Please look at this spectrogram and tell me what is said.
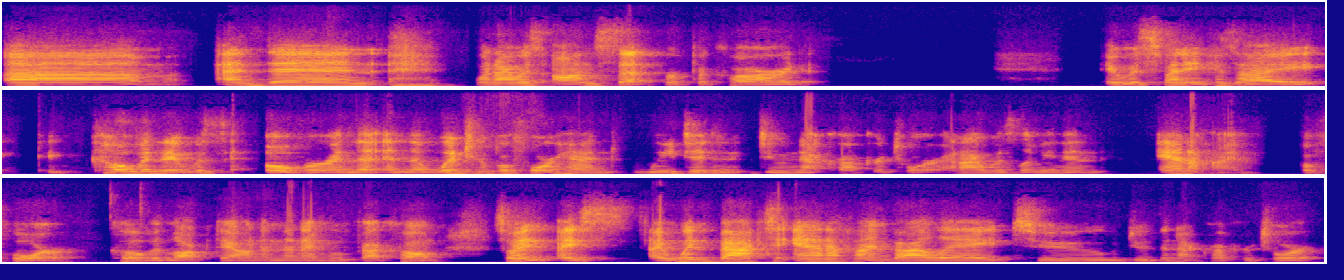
um, and then when I was on set for Picard, it was funny because I COVID it was over, and the and the winter beforehand we didn't do Nutcracker tour, and I was living in Anaheim before COVID lockdown, and then I moved back home. So I, I, I went back to Anaheim Ballet to do the Nutcracker tour.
